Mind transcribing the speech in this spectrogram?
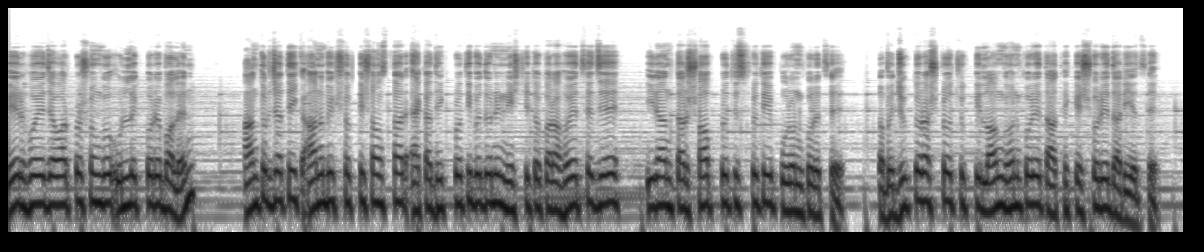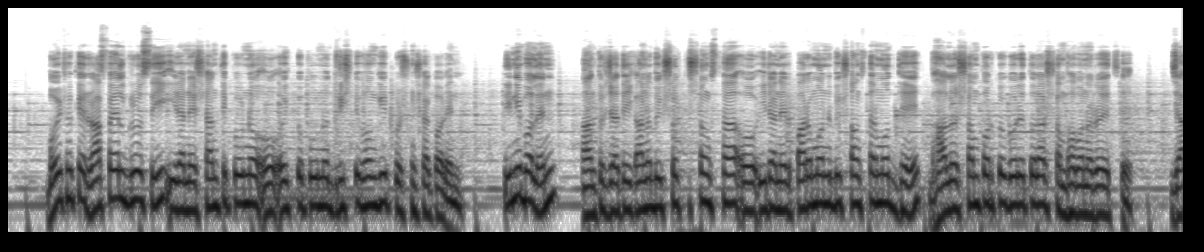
বের হয়ে যাওয়ার প্রসঙ্গ উল্লেখ করে বলেন আন্তর্জাতিক আণবিক শক্তি সংস্থার একাধিক প্রতিবেদনে নিশ্চিত করা হয়েছে যে ইরান তার সব প্রতিশ্রুতি পূরণ করেছে, তবে যুক্তরাষ্ট্র চুক্তি লঙ্ঘন করে তা থেকে সরে দাঁড়িয়েছে। বৈঠকে রাফায়েল গ্রোসি ইরানের শান্তিপূর্ণ ও ঐক্যপূর্ণ দৃষ্টিভঙ্গির প্রশংসা করেন। তিনি বলেন, আন্তর্জাতিক আণবিক শক্তি সংস্থা ও ইরানের পারমাণবিক সংস্থার মধ্যে ভালো সম্পর্ক গড়ে তোলার সম্ভাবনা রয়েছে, যা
